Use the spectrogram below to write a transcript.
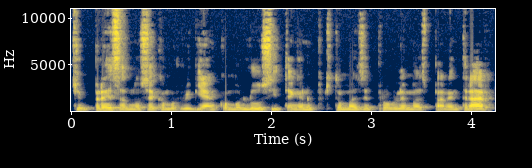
que empresas, no sé, como Rivian, como Lucy, tengan un poquito más de problemas para entrar.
